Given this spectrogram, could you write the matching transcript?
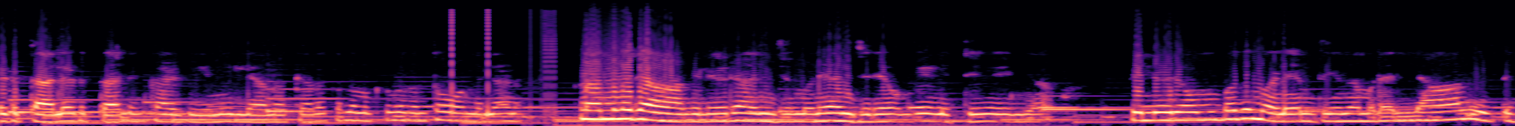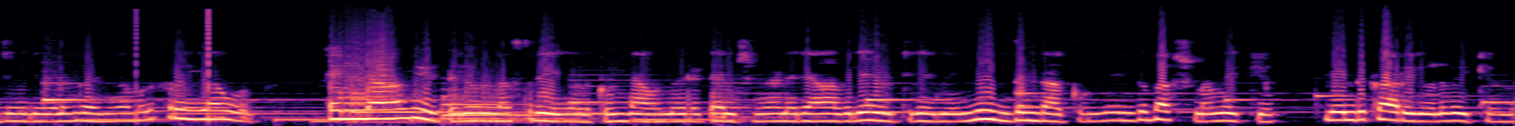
എടുത്താലും എടുത്താലും കഴിയുന്നില്ല എന്നൊക്കെ. അതൊക്കെ നമുക്ക് വെറും തോന്നലാണ്. നമ്മൾ രാവിലെ ഒരു അഞ്ചു മണി അഞ്ചര ആകുമ്പോൾ എണീറ്റ് കഴിഞ്ഞാൽ പിന്നെ ഒരു ഒമ്പത് മണി എന്ത് ചെയ്യും? നമ്മുടെ എല്ലാ വീട്ടു ജോലികളും കഴിഞ്ഞ് നമ്മൾ ഫ്രീ ആവും. എല്ലാ വീട്ടിലുള്ള സ്ത്രീകൾക്കും ഉണ്ടാവുന്ന ഒരു ടെൻഷനാണ് രാവിലെ എണീറ്റ് കഴിഞ്ഞ് ഇന്ന് എന്തുണ്ടാക്കും ഇന്ന് എന്ത് ഭക്ഷണം വെക്കും? ഇന്ന് എന്ത് കറികൾ വെക്കും?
